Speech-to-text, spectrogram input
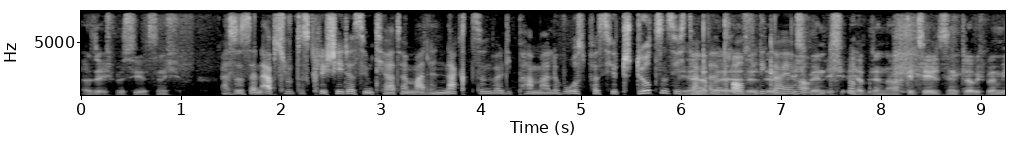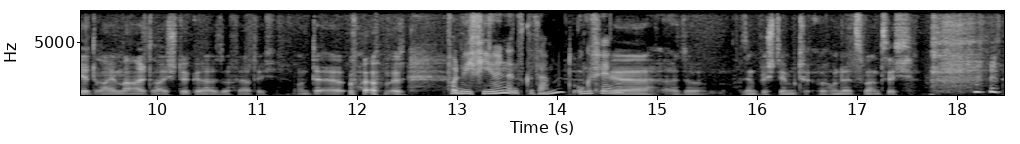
also ich wüsste jetzt nicht. Also es ist ein absolutes Klischee, dass sie im Theater mal alle nackt sind, weil die paar Male, wo es passiert, stürzen sich ja, dann alle drauf also, wie die Geier. Ich, wenn ich, ich habe danach gezählt, sind glaube ich bei mir dreimal, drei Stücke, also fertig. Und, äh, Von wie vielen insgesamt ungefähr? Ja, also sind bestimmt 120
